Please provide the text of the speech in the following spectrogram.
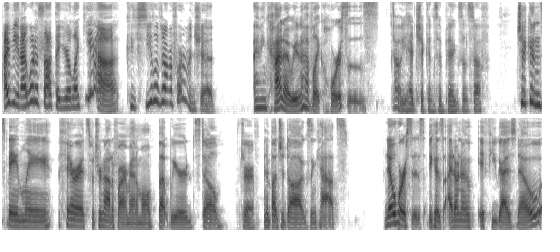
I mean, I would have thought that you're like, yeah, because you lived on a farm and shit. I mean, kind of. We didn't have like horses. Oh, you had chickens and pigs and stuff. Chickens mainly, ferrets, which are not a farm animal, but weird still, Sure. and a bunch of dogs and cats. No horses, because I don't know if you guys know,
